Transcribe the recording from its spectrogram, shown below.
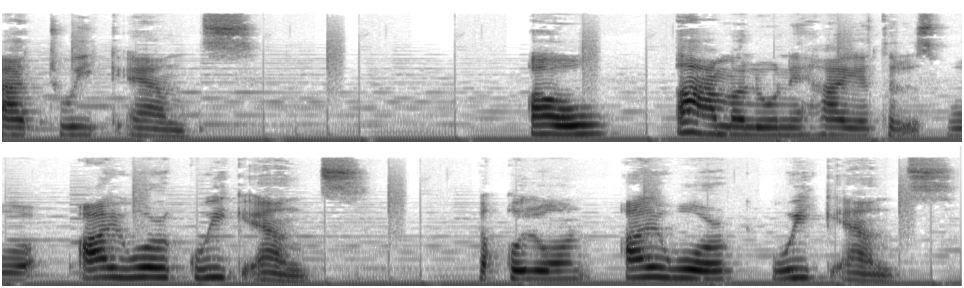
at weekends أو أعمل نهاية الأسبوع I work weekends يقولون I work weekends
